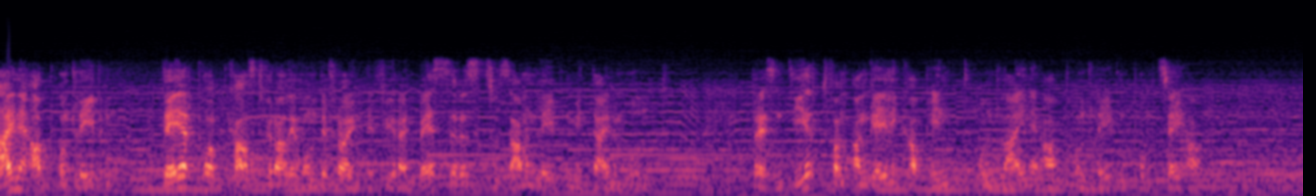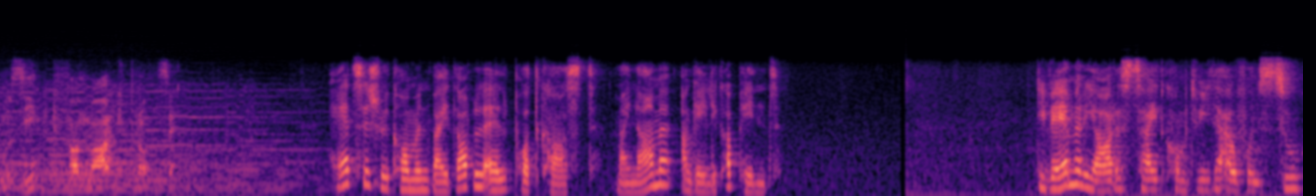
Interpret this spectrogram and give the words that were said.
Leine ab und leben. Der Podcast für alle Hundefreunde für ein besseres Zusammenleben mit deinem Hund. Präsentiert von Angelika Pint und leineab und leben.ch. Musik von Marc Protze. Herzlich willkommen bei Double L Podcast. Mein Name Angelika Pint. Die wärmere Jahreszeit kommt wieder auf uns zu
